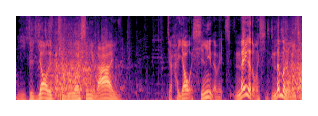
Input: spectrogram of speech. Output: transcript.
你这要的挺多，心挺大呀，这还要我心里的位置？那个东西那么容易抢？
